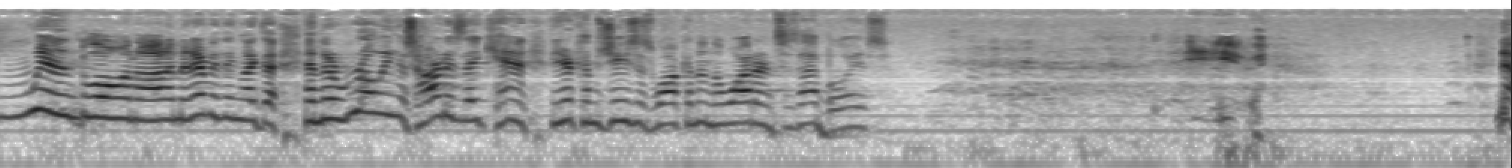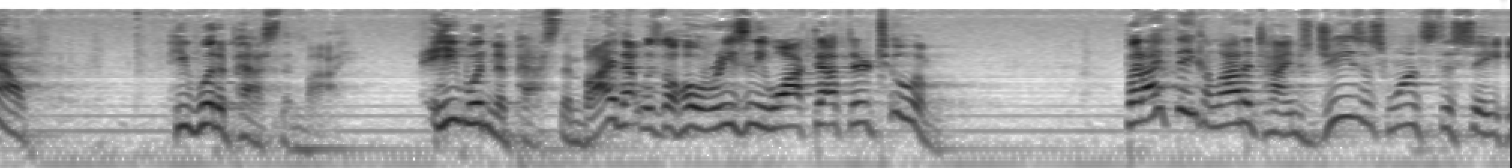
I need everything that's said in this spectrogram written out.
wind blowing on them and everything like that. And they're rowing as hard as they can. And here comes Jesus walking on the water and says, Hi, boys. Now, he would have passed them by. He wouldn't have passed them by. That was the whole reason he walked out there to them. But I think a lot of times Jesus wants to see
